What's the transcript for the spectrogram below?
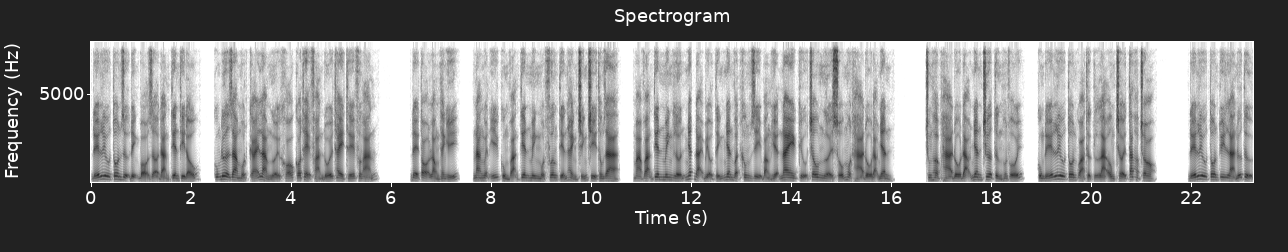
Đế lưu tôn dự định bỏ dở đàn tiên thi đấu, cũng đưa ra một cái làm người khó có thể phản đối thay thế phương án. Để tỏ lòng thanh ý, nàng nguyện ý cùng vạn tiên minh một phương tiến hành chính trị thông gia, mà vạn tiên minh lớn nhất đại biểu tính nhân vật không gì bằng hiện nay cựu châu người số một hà đồ đạo nhân. Trung hợp hà đồ đạo nhân chưa từng hôn phối, cùng đế lưu tôn quả thực là ông trời tác hợp cho. Đế lưu tôn tuy là nữ tử,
